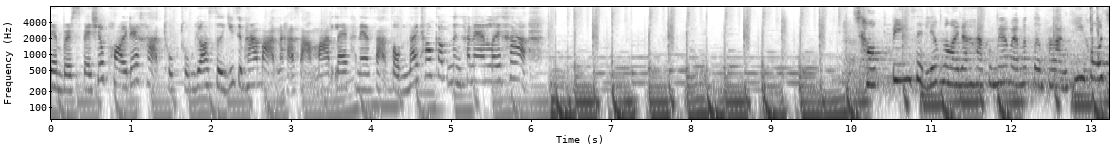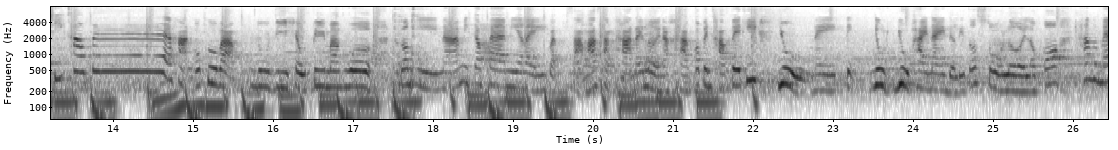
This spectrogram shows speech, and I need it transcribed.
Member Special Point ด้ค่ะ ทุกๆ ยอดซื้อ 25 บาทนะคะ สามารถแลกคะแนนสะสมได้เท่ากับ 1 คะแนนเลยค่ะช้อปปิ้งเสร็จเรียบร้อยนะคะ คุณแม่แวะมาเติมพลังที่โฮชิคาเฟ่อาหารก็คือแบบดูดีเฮลตี้มากเวอร์แล้วก็มี มีกาแฟมีอะไรแบบสามารถสั่งทานได้เลยนะคะ ก็เป็นคาเฟ่ที่อยู่ในติดอยู่อยู่ภายใน The Little Store เลย แล้วก็ถ้าคุณแม่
